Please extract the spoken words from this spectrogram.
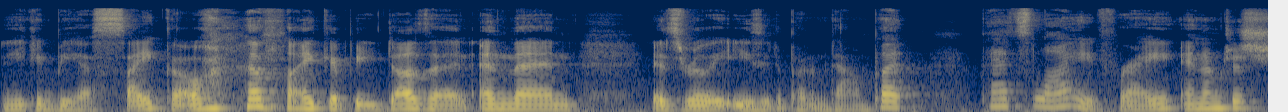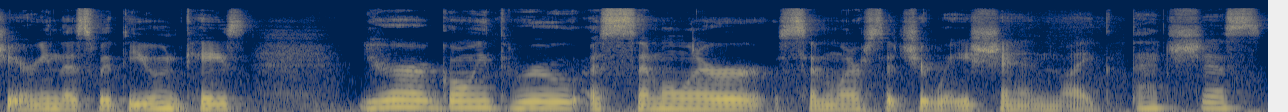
he can be a psycho, like if he doesn't. And then it's really easy to put him down. But that's life, right? And I'm just sharing this with you in case you're going through a similar similar situation like that's just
